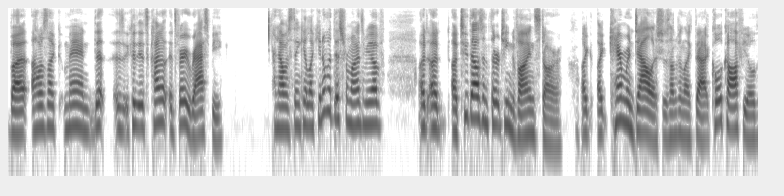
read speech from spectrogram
but I was like, man, that because it's kind of it's very raspy, and I was thinking like, you know what this reminds me of? A, a, a 2013 Vine star, like like Cameron Dallas or something like that. Cole Caufield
